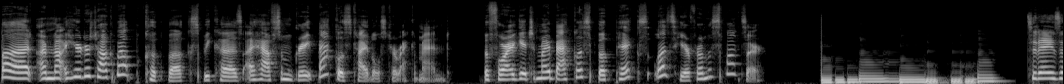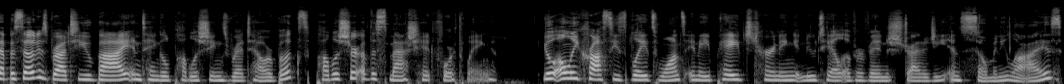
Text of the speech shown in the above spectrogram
But I'm not here to talk about cookbooks because I have some great backlist titles to recommend. Before I get to my backlist book picks, let's hear from a sponsor. Today's episode is brought to you by Entangled Publishing's Red Tower Books, publisher of the smash hit Fourth Wing. You'll only cross these blades once in a page turning new tale of revenge, strategy, and so many lies.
